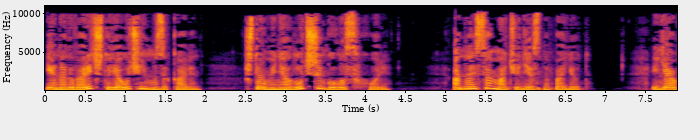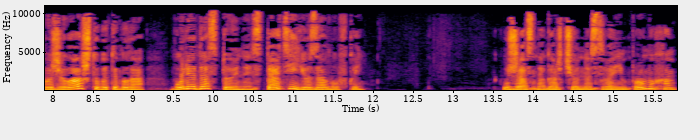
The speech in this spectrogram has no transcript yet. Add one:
и она говорит, что я очень музыкален, что у меня лучший голос в хоре. Она и сама чудесно поет. Я бы желал, чтобы ты была более достойной стать ее заловкой. Ужасно огорченная своим промахом,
